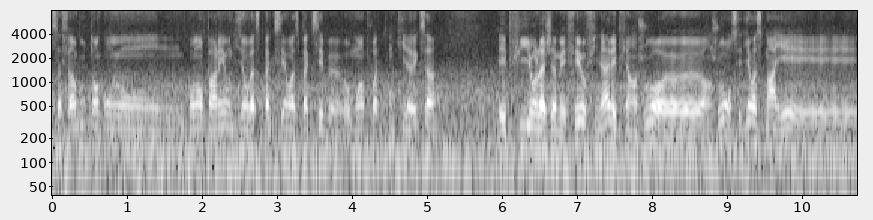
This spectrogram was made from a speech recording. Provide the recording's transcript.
ça fait un bout de temps qu'on en parlait, on disait on va se paxer, on va se paxer au moins pour être tranquille avec ça. Et puis on l'a jamais fait au final. Et puis un jour, euh, on s'est dit on va se marier.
